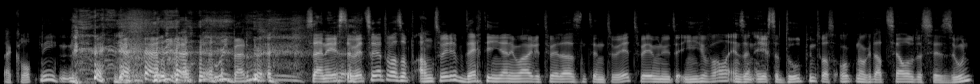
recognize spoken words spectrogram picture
dat klopt niet. Oei, hè. Oei Bern. Zijn eerste wedstrijd was op Antwerpen, 13 januari 2002, twee minuten ingevallen. En zijn eerste doelpunt was ook nog datzelfde seizoen.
